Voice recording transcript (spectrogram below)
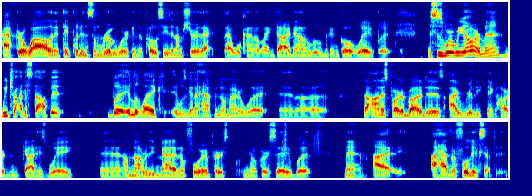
after a while, and if they put in some real work in the postseason, I'm sure that that will kind of like die down a little bit and go away. But this is where we are, man. We tried to stop it, but it looked like it was going to happen no matter what. And uh, the honest part about it is, I really think Harden got his way and I'm not really mad at him for it per you know per se, but man, I I haven't fully accepted it.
